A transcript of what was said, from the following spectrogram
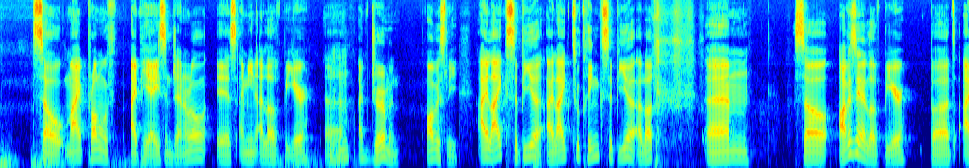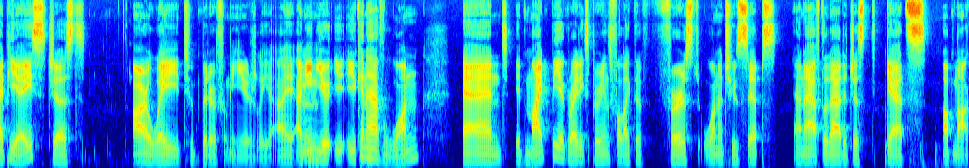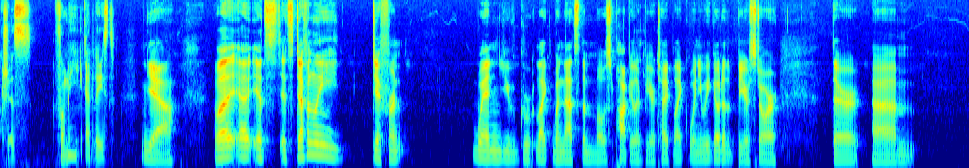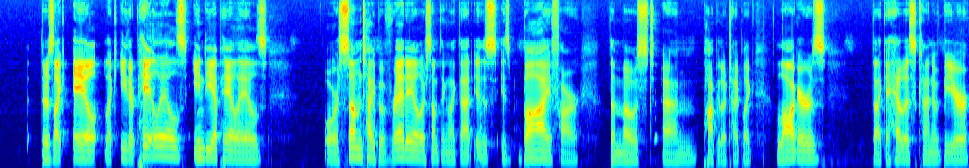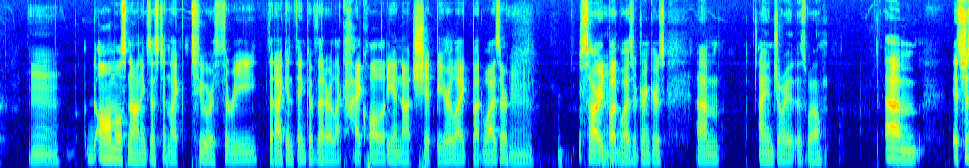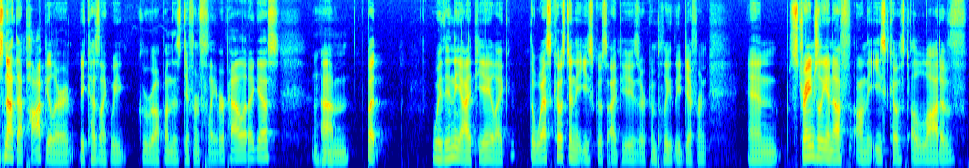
So, my problem with IPAs in general is I mean, I love beer. Uh, I'm German, obviously. I like the beer. I like to drink the beer a lot. um, so, obviously, I love beer, but IPAs just are way too bitter for me usually. I, I mean, you, you, you can have one, and it might be a great experience for like the first one or two sips. And after that, it just gets obnoxious for me, at least. Yeah. Well, uh, it's it's definitely different when you like when that's the most popular beer type. Like when you we go to the beer store, there um there's like ale like either pale ales, India pale ales, or some type of red ale or something like that is is by far the most um, popular type. Like lagers, like a Helles kind of beer, almost non-existent. Like two or three that i can think of that are like high quality and not shit beer like budweiser. Sorry budweiser drinkers. Um, i enjoy it as well um, it's just not that popular because like we grew up on this different flavor palette i guess um, but within the ipa like the west coast and the east coast ipas are completely different and strangely enough on the east coast a lot of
